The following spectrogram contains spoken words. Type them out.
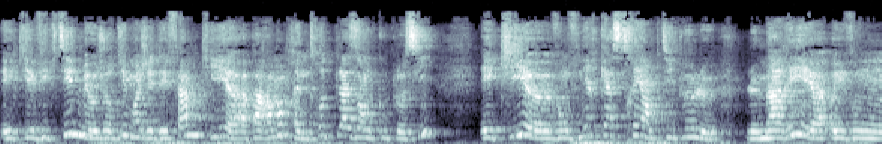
et qui est victime. Mais aujourd'hui, moi, j'ai des femmes qui euh, apparemment prennent trop de place dans le couple aussi et qui vont venir castrer un petit peu le, le mari. Et, ils vont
